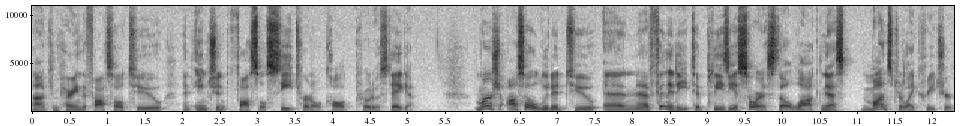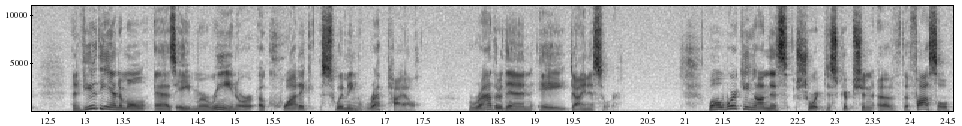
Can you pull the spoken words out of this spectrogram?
uh, comparing the fossil to an ancient fossil sea turtle called Protostega. Marsh also alluded to an affinity to Plesiosaurus, the Loch Ness monster like creature, and viewed the animal as a marine or aquatic swimming reptile rather than a dinosaur. While working on this short description of the fossil,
